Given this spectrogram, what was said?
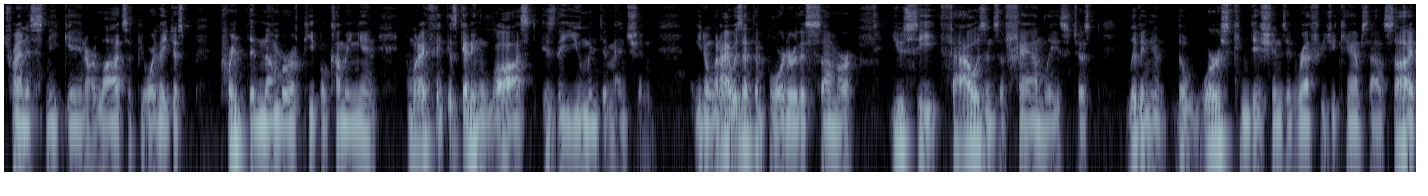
trying to sneak in or lots of people or they just print the number of people coming in. And what i think is getting lost is the human dimension. You know when i was at the border this summer you see thousands of families just living in the worst conditions in refugee camps outside.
